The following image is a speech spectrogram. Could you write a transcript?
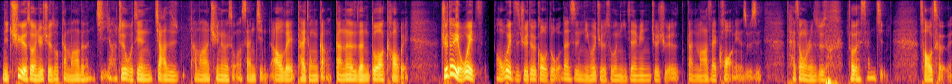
你去的时候，你就觉得说干嘛的很挤啊？就是我之前假日他妈去那个什么三井、奥莱、台中港，干那人都要靠北，绝对有位置哦，位置绝对够多。但是你会觉得说你在那边就觉得干妈在跨年是不是？台中人是不是都在三井？超扯的。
